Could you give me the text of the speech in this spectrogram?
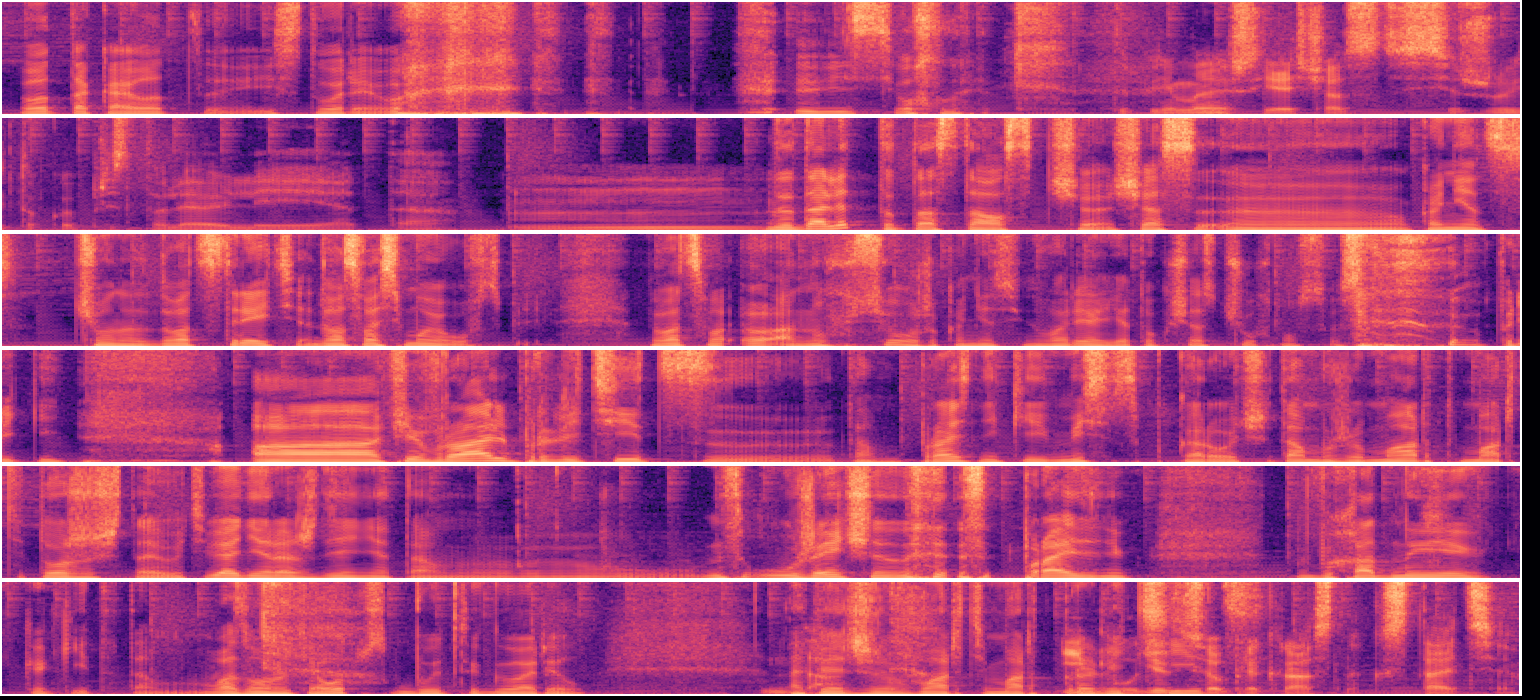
Вот такая вот история веселая. Ты понимаешь, я сейчас сижу и такой представляю лето. Да, да, лет тут осталось. Сейчас конец. Что у нас? 23 28 господи. 20, а, ну все, уже конец января, я только сейчас чухнулся, прикинь. А февраль пролетит, э, там, праздники, месяц покороче, там уже март, в марте тоже, считаю, у тебя день рождения, там, у женщин праздник, выходные какие-то там, возможно, у тебя отпуск будет, ты говорил. Да. Опять же, в марте март И пролетит. будет все прекрасно. Кстати,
